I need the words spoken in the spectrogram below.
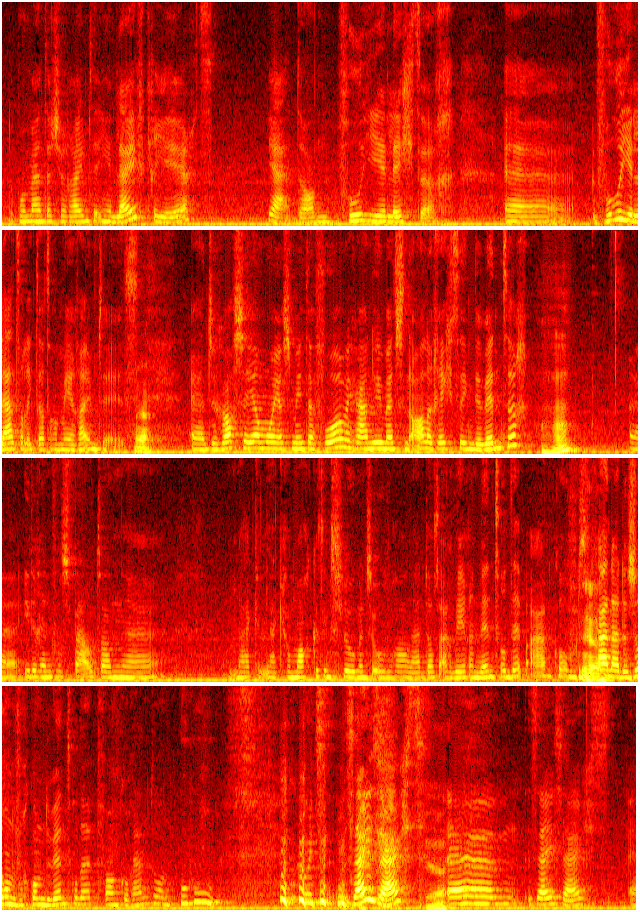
Op het moment dat je ruimte in je lijf creëert, ja, dan voel je je lichter. Eh, voel je letterlijk dat er meer ruimte is. ja. En toen gaf ze heel mooi als metafoor, we gaan nu met z'n allen richting de winter. Mhm. Eh, iedereen voorspelt dan, eh maken lekkere marketing slogans overal, hè, dat er weer een winterdip aankomt. Ja. Ga naar de zon, voorkom de winterdip van Corenton. Hoehoe. Goed, zij zegt, Ja. ehm, zij zegt eh,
